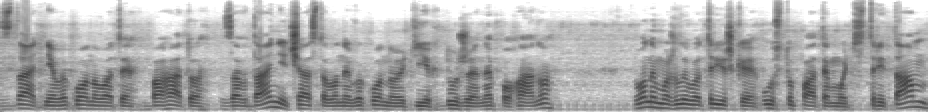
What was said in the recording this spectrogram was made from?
здатні виконувати багато завдань. Часто вони виконують їх дуже непогано. Вони, можливо, трішки уступатимуть стрітам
